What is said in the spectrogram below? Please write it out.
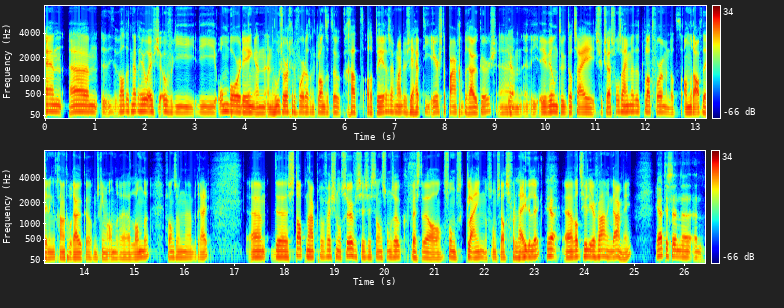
En um, we hadden het net heel eventjes over die, die onboarding en, en hoe zorg je ervoor dat een klant het ook gaat adopteren, zeg maar. Dus je hebt die eerste paar gebruikers. Um, je, je, wil natuurlijk dat zij succesvol zijn met het platform en dat andere afdelingen het gaan gebruiken of misschien wel andere landen van zo'n uh, bedrijf. Um, de stap naar professional services is dan soms ook best wel soms klein of soms zelfs verleidelijk. Ja. Uh, wat is jullie ervaring daarmee? Ja, het is een, uh, een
